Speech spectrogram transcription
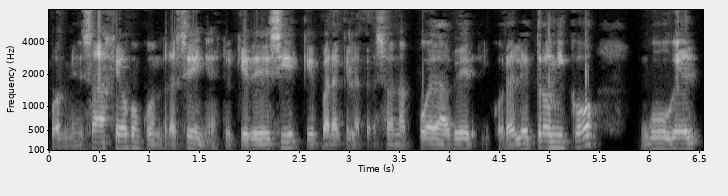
por mensaje o con contraseña. Esto quiere decir que para que la persona pueda ver el correo electrónico, Google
